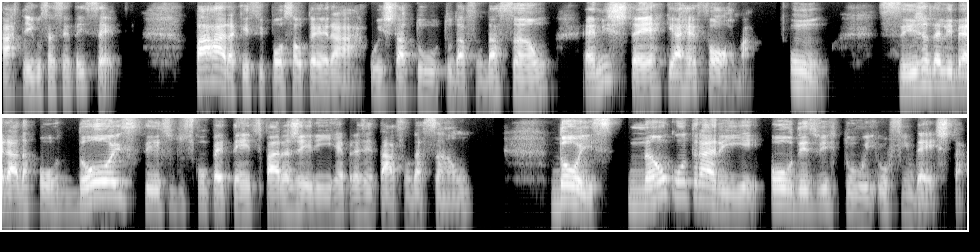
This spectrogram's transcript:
Artigo 67. Para que se possa alterar o estatuto da fundação, é mister que a reforma 1. Um, seja deliberada por dois terços dos competentes para gerir e representar a fundação. 2. Não contrarie ou desvirtue o fim desta.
